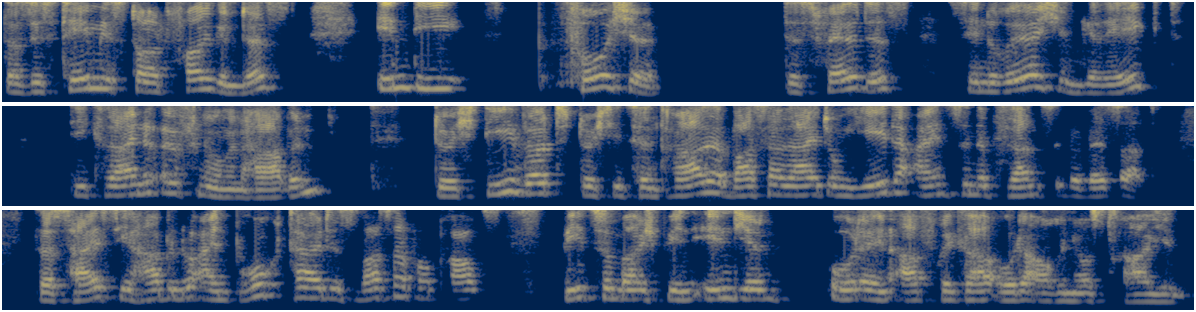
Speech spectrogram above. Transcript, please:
Das System ist dort folgendes. In die Furche des Feldes sind Röhrchen gelegt, die kleine Öffnungen haben. Durch die wird durch die zentrale Wasserleitung jede einzelne Pflanze bewässert. Das heißt, sie haben nur einen Bruchteil des Wasserverbrauchs, wie zum Beispiel in Indien oder in Afrika oder auch in Australien.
